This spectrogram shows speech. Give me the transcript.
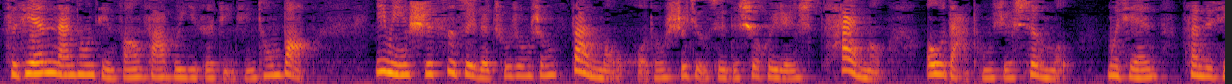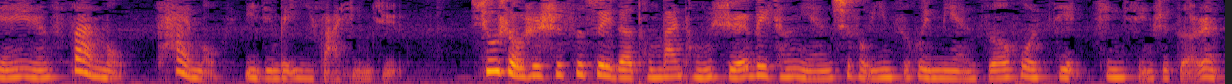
此前，南通警方发布一则警情通报：一名十四岁的初中生范某伙同十九岁的社会人士蔡某殴打同学盛某。目前，犯罪嫌疑人范某、蔡某已经被依法刑拘。凶手是十四岁的同班同学，未成年，是否因此会免责或减轻刑事责任？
